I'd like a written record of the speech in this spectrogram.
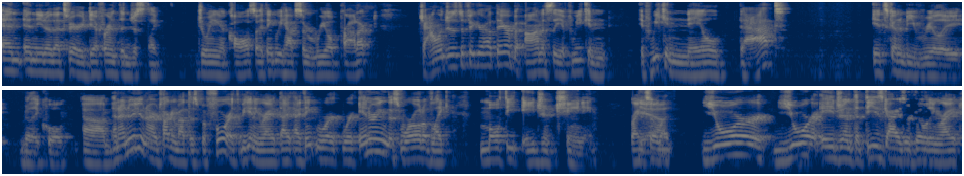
and and you know that's very different than just like joining a call. So I think we have some real product challenges to figure out there. But honestly, if we can if we can nail that, it's going to be really really cool. Um, and I know you and I were talking about this before at the beginning, right? I, I think we're we're entering this world of like multi agent chaining, right? Yeah. So like your your agent that these guys are building, right?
